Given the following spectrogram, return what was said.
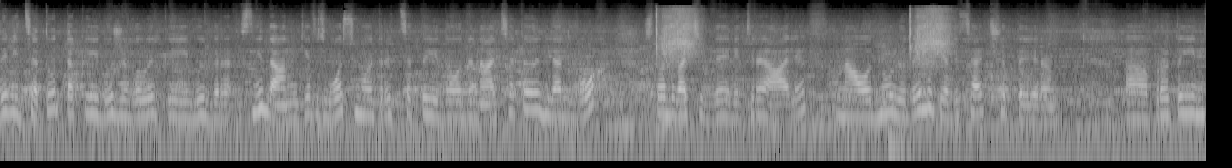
дивіться, тут такий дуже великий вибір сніданків з 8.30 до 11 для двох 129 реалів на одну людину 54. Е, Протеїн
